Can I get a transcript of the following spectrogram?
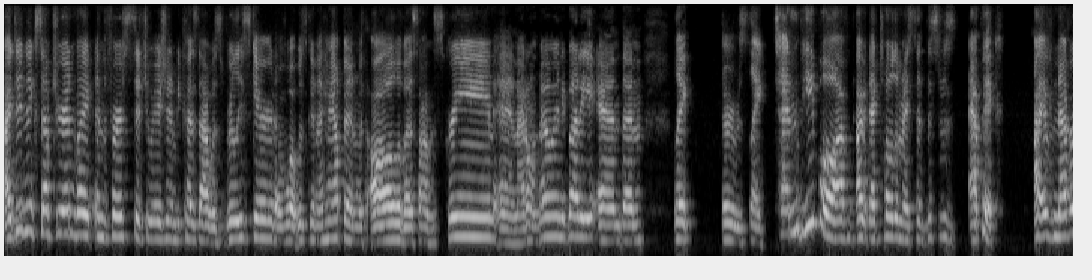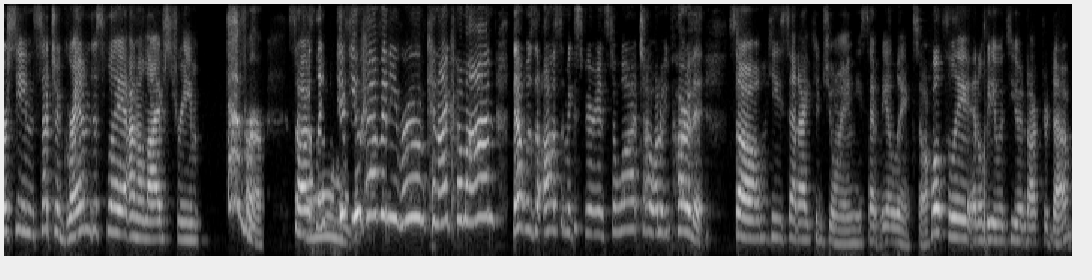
I didn't accept your invite in the first situation because I was really scared of what was going to happen with all of us on the screen, and I don't know anybody. And then like there was like ten people. I've, I, I told him, I said this was epic. I have never seen such a grand display on a live stream ever. So I was oh. like, if oh. you have any room, can I come on? That was an awesome experience to watch. I want to be part of it. So he said I could join. He sent me a link. So hopefully it'll be with you and Dr. Deb.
